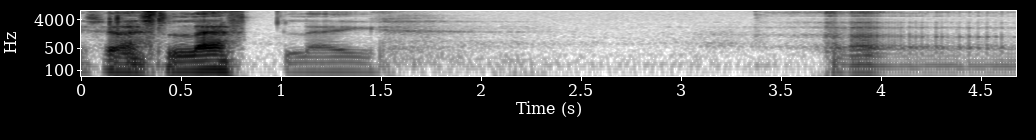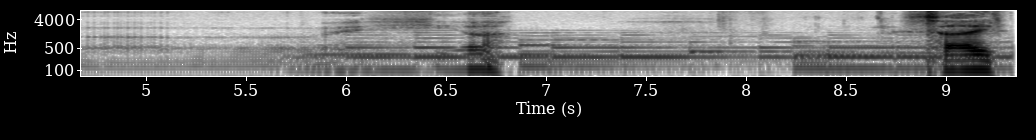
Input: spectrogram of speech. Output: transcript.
I see that's left leg. Uh, here. Side.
